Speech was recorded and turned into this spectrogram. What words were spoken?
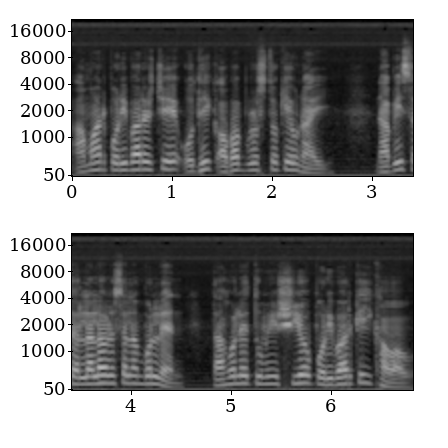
আমার পরিবারের চেয়ে অধিক অভাবগ্রস্ত কেউ নাই। নাবী সাল্লাহ সাল্লাম বললেন, তাহলে তুমি স্বীয় পরিবারকেই খাওয়াও।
